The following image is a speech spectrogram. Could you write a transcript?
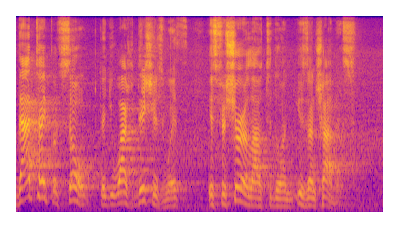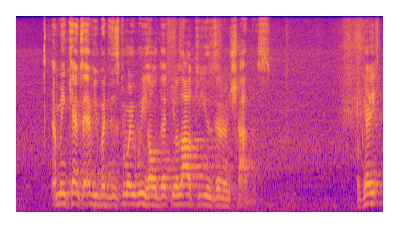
that type of soap that you wash dishes with is for sure allowed to do on, use on Shabbos. I mean, can't say everybody, this is the way we hold that you're allowed to use it on Shabbos. Okay?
